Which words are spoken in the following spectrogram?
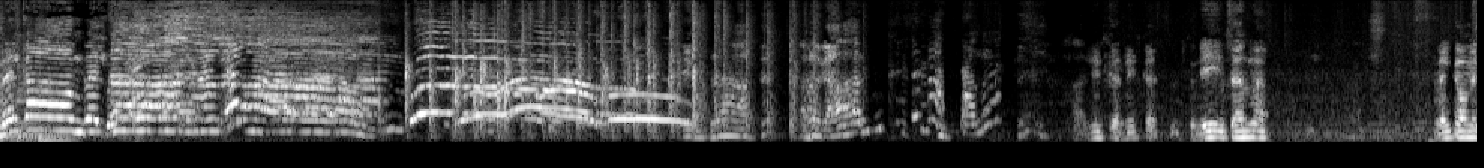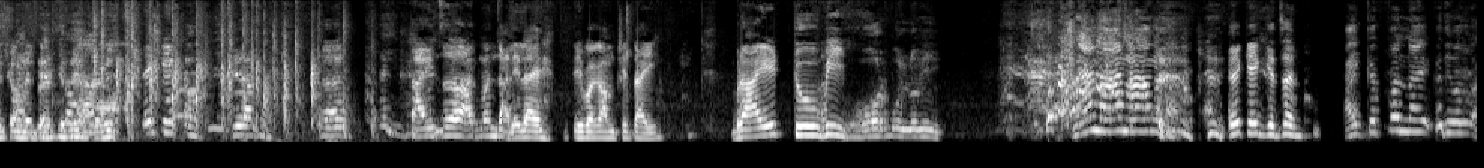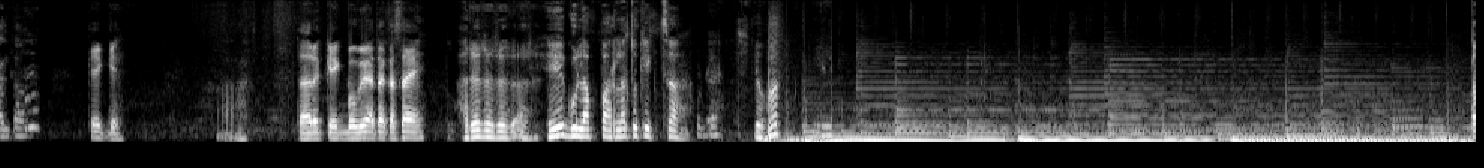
वेलकम वेलकम नीट कर नीट कर ए चल ना वेलकम वेलकम वेलकम तर ताईचं आगमन झालेलं आहे. ते बघा आमची ताई. ब्राईट टू बी बोललो मी. ना ना ना एक केक घे चल. ऐकत पण नाही कधी बघ सांगतो केक घे. हा. तर केक बघूया आता कसा आहे. अरे अरे अरे अरे, हे गुलाब पारला तो केकचा. हे बघ.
